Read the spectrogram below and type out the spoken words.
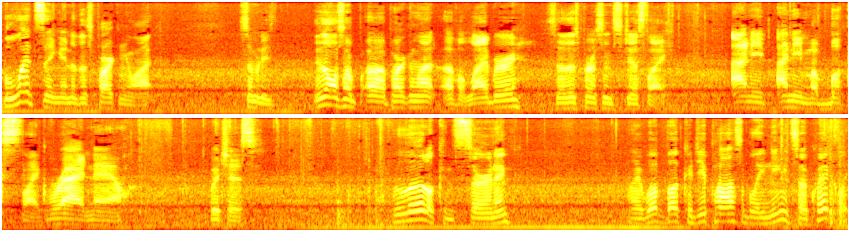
blitzing into this parking lot. Somebody's there's also a parking lot of a library, so this person's just like, I need I need my books like right now, which is a little concerning. Like, what book could you possibly need so quickly?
